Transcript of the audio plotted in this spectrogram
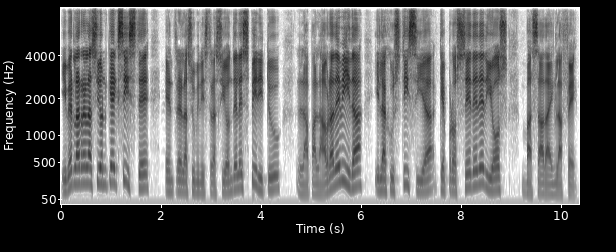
y ver la relación que existe entre la suministración del Espíritu, la palabra de vida y la justicia que procede de Dios basada en la fe.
